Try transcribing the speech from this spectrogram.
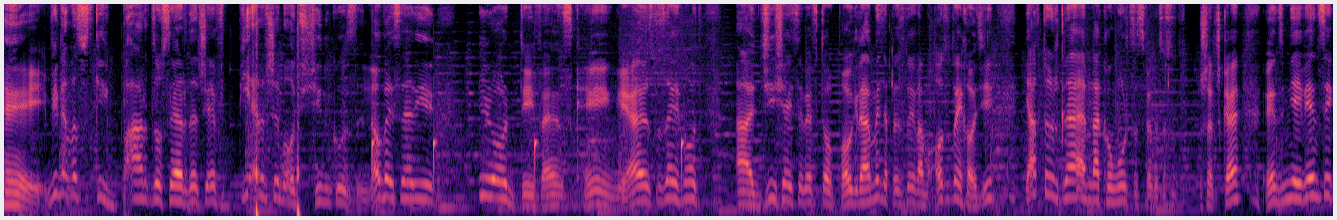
Hej! Witam was wszystkich bardzo serdecznie w pierwszym odcinku z nowej serii Hero Defense King. Jest to SafeMod, a dzisiaj sobie w to pogramy, zaprezentuję wam o co tutaj chodzi. Ja w to już grałem na komórce swego czasu troszeczkę, więc mniej więcej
